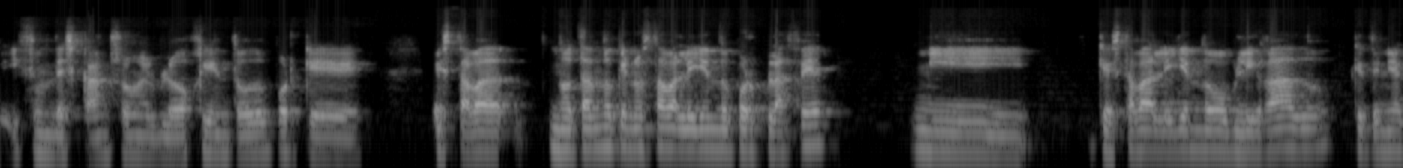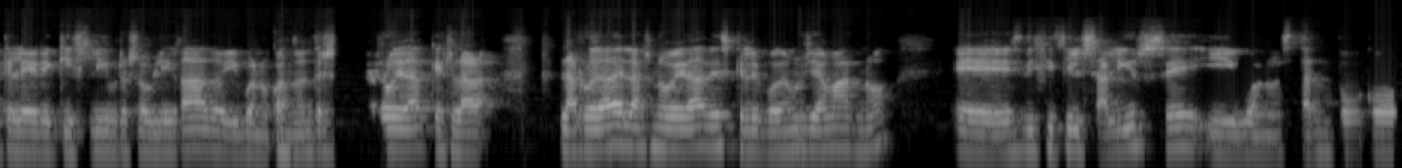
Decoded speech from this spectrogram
hice un descanso en el blog y en todo porque estaba notando que no estaba leyendo por placer, ni que estaba leyendo obligado, que tenía que leer X libros obligado, y bueno, cuando entres en la rueda, que es la, la rueda de las novedades que le podemos llamar, ¿no? Eh, es difícil salirse y bueno, estar un poco,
